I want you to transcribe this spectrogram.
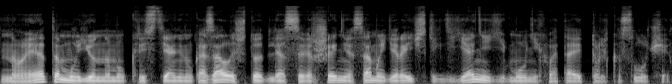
Но этому юному крестьянину казалось, что для совершения самых героических деяний ему не хватает только случая.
